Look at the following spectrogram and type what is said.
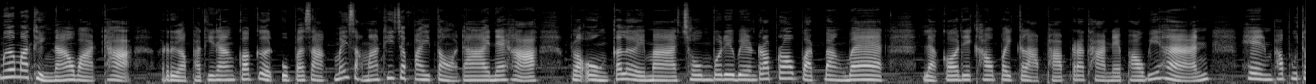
เมื่อมาถึงหน้าวัดค่ะ เรือพระที่นั่งก็เกิดอุปสรรคไม่สามารถที่จะไปต่อได้นะคะ พระองค์ก็เลยมาชมบริเวณรอบๆ วัดบางแวก แล้วก็ได้เข้าไปกราบพระประธานในพระวิหาร เห็นพระพุทธ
